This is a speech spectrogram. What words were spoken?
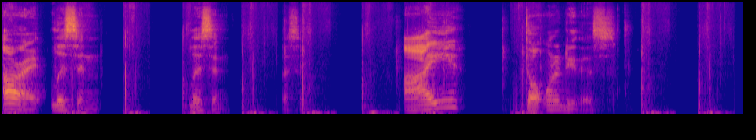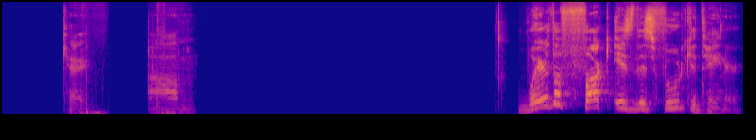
All right, listen. Listen. Listen. I don't want to do this. Okay. Um Where the fuck is this food container?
